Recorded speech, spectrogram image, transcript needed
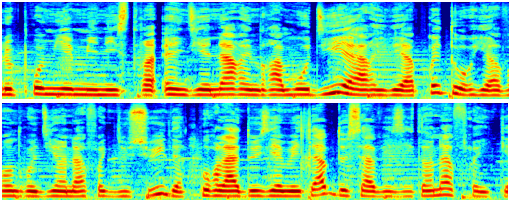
Le premier ministre indien Narendra Modi est arrivé à Pretoria vendredi en Afrique du Sud pour la deuxième étape de sa visite en Afrique.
